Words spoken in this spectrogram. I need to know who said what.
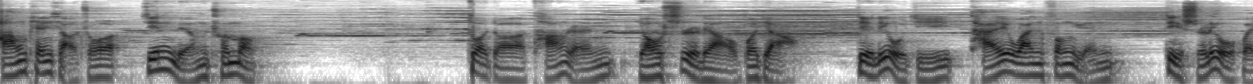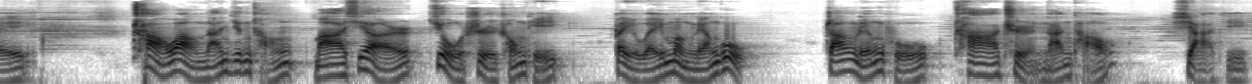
Speaker 1: 长篇小说《金陵春梦》，作者唐人，由事了播讲，第六集《台湾风云》，第十六回，怅望南京城，马歇尔旧事重提，被围孟良崮，张灵甫插翅难逃，下集。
